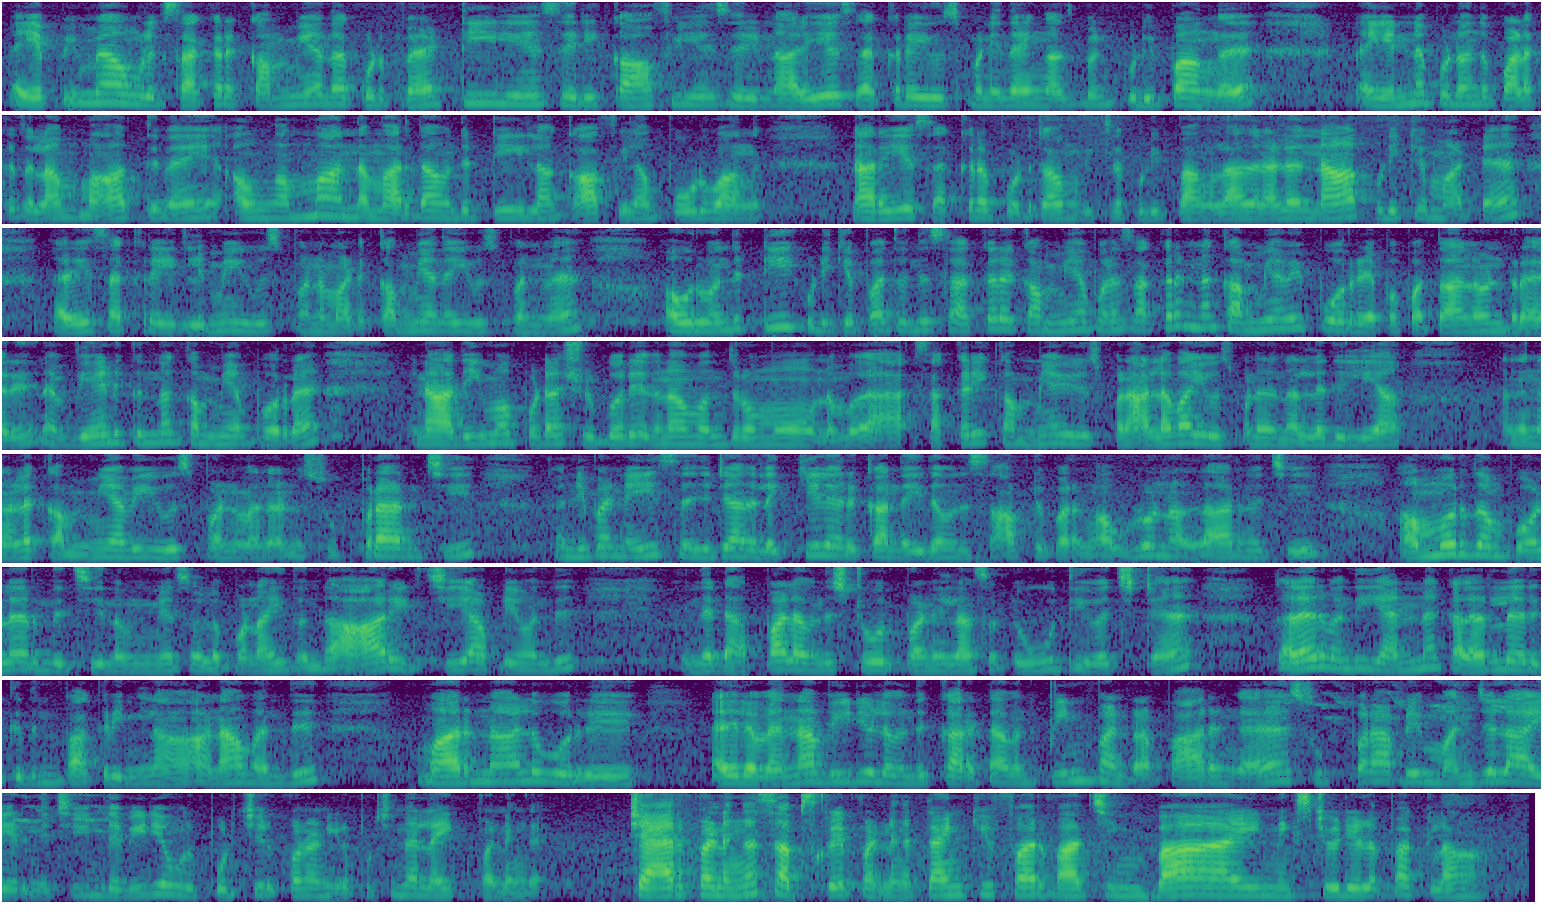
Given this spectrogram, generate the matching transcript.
நான் எப்பயுமே அவங்களுக்கு சர்க்கரை கம்மியாக தான் கொடுப்பேன். டீலேயும் சரி காஃபிலையும் சரி நிறைய சர்க்கரை யூஸ் பண்ணி தான் எங்கள் ஹஸ்பண்ட் குடிப்பாங்க. நான் என்ன பண்ணுவேன்? அந்த பழக்கத்தெல்லாம் மாற்றுவேன் அவங்க அம்மா அந்த மாதிரி தான் வந்து டீலாம் காஃபிலாம் போடுவாங்க. நிறைய சர்க்கரை போட்டு தான் அவங்க வீட்டில் குடிப்பாங்களா? அதனால் நான் குடிக்க மாட்டேன். நிறைய சர்க்கரை இதுலேயுமே யூஸ் பண்ண மாட்டேன். கம்மியாக தான் யூஸ் பண்ணுவேன். அவர் வந்து டீ குடிக்க பார்த்து வந்து சர்க்கரை கம்மியாக போடுறேன். சர்க்கரை என்ன கம்மியாகவே போடுறேன். எப்போ பார்த்தாலும்ன்றாரு. நான் வேணுக்குன்னு தான் கம்மியாக போடுறேன். ஏன்னா அதிகமாக போட்டால் சுகர் எதனா வந்துடுமோ நம்ம சர்க்கரை கம்மியாக யூஸ் பண்ண அளவாக யூஸ் பண்ணது நல்லது இல்லையா? அதனால் கம்மியாகவே யூஸ் பண்ணுவேன் நான். சூப்பராக இருந்துச்சு. கண்டிப்பாக நெய் செஞ்சுட்டு அதில் கீழே இருக்க அந்த இதை வந்து சாப்பிட்டு பாருங்கள் அவ்வளோ நல்லா இருந்துச்சு. அமிர்தம் போல் இருந்துச்சு. இந்த உண்மையாக சொல்லப்போனால் இது வந்து ஆறிடுச்சு. அப்படியே வந்து இந்த டப்பாவில் வந்து ஸ்டோர் பண்ணிடலாம் சொல்லிட்டு ஊற்றி வச்சுட்டேன். கலர் வந்து என்ன கலரில் இருக்குதுன்னு பார்க்குறீங்களா ஆனால் வந்து மறுநாள் ஒரு அதில் வேணால் வீடியோவில் வந்து கரெக்டாக வந்து பின் பண்ணுறேன் பாருங்கள் சூப்பராக அப்படியே மஞ்சளாக இருந்துச்சு இந்த வீடியோ உங்களுக்கு பிடிச்சிருக்கோன்னு நினைக்கிறேன். பிடிச்சிருந்தா லைக் பண்ணுங்கள் ஷேர் பண்ணுங்கள் சப்ஸ்கிரைப் பண்ணுங்கள் தேங்க்யூ ஃபார் வாட்சிங் பாய் நெக்ஸ்ட் வீடியோவில் பார்க்கலாம்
